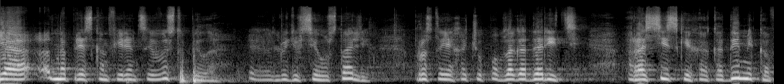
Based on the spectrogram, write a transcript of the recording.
Я на пресс-конференции выступила, э, люди все устали. Просто я хочу поблагодарить российских академиков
